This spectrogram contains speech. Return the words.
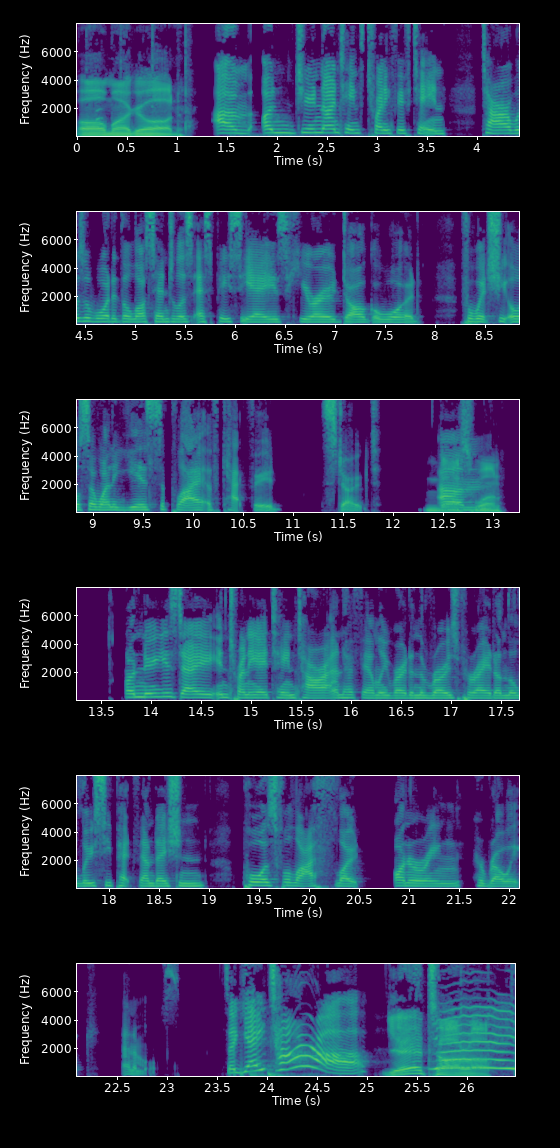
oh my god. Um, on June 19th, 2015, Tara was awarded the Los Angeles SPCA's Hero Dog Award, for which she also won a year's supply of cat food. Stoked. Nice Um, one. On New Year's Day in 2018, Tara and her family rode in the Rose Parade on the Lucy Pet Foundation Paws for Life float, honoring heroic animals. So, yay, Tara! Yeah, Tara. Yay,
